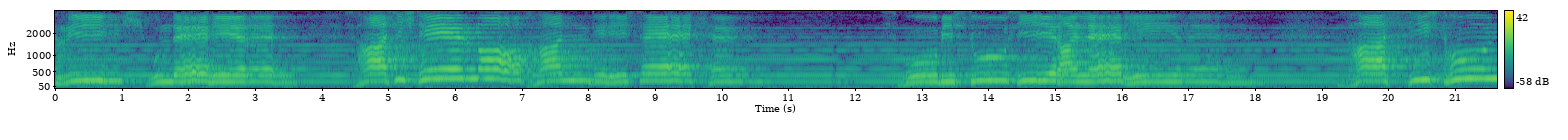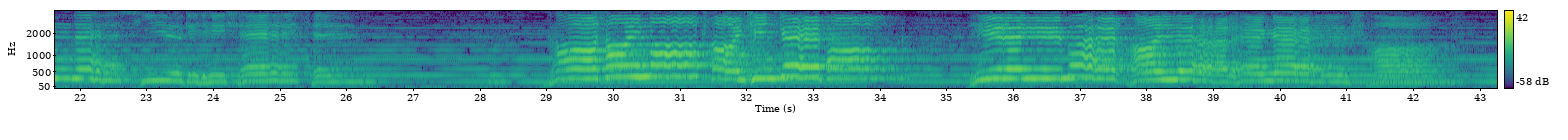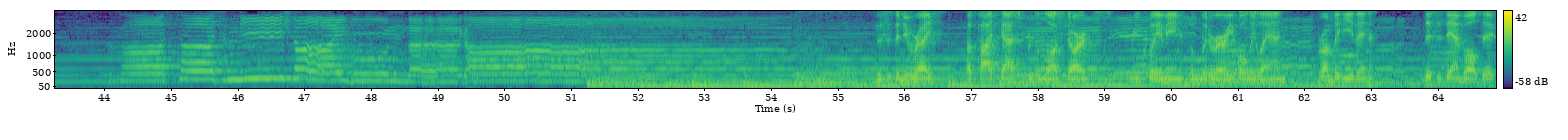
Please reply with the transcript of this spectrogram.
reich und ehre was ich dir noch angesehen. This is The New Right, a podcast for the lost arts, reclaiming the literary holy land from the heathen. This is Dan Baltic,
